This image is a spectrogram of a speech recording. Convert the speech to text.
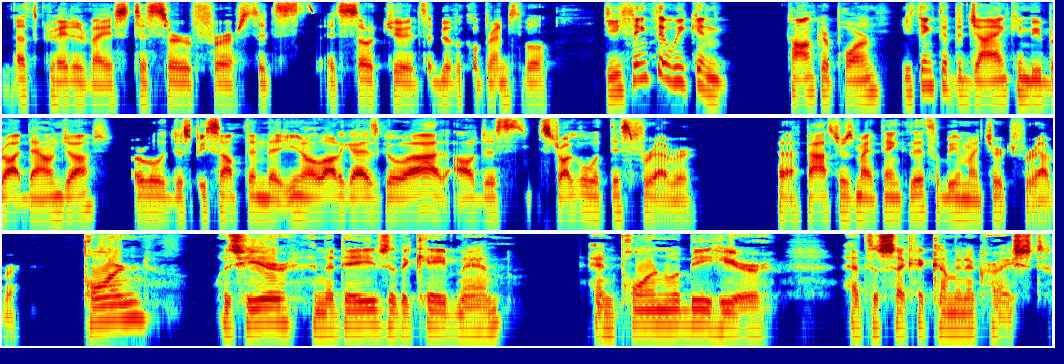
That's great advice to serve first. It's it's so true. It's a biblical principle. Do you think that we can conquer porn? You think that the giant can be brought down, Josh? Or will it just be something that, you know, a lot of guys go, ah, I'll just struggle with this forever? Uh, pastors might think this will be in my church forever. Porn was here in the days of the caveman, and porn would be here at the second coming of Christ.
